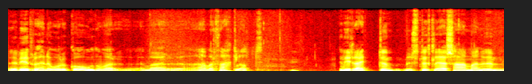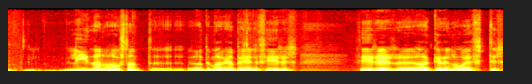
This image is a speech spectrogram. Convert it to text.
viðbröð hennar voru góð, hún var, var, var þakklátt. Við rættum stuttlega saman um líðan og ástand Andi Marían Beni fyrir, fyrir aðgerðin og eftir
